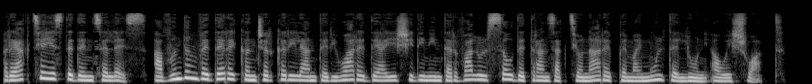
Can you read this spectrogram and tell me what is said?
Reacția este de înțeles, având în vedere că încercările anterioare de a ieși din intervalul său de tranzacționare pe mai multe luni au eșuat.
